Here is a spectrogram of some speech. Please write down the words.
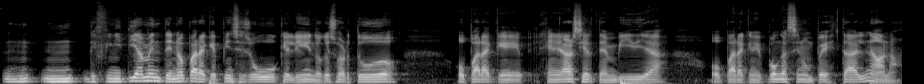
Definitivamente no para que pienses, uh, qué lindo, qué suertudo o para que generar cierta envidia o para que me pongas en un pedestal. No, no,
